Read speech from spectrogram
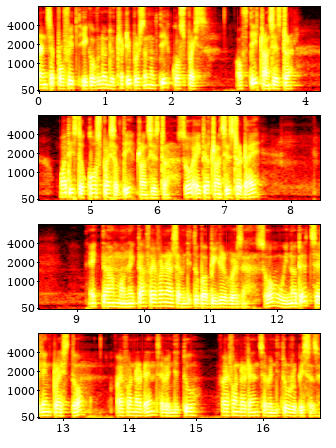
earns a profit equivalent to 30 percent of the cost price of the transistor what is the cost price of the transistor so ekta transistor dai ekta manu ekta 572 ba bigger korse so we know that selling price to 572 572 rupees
